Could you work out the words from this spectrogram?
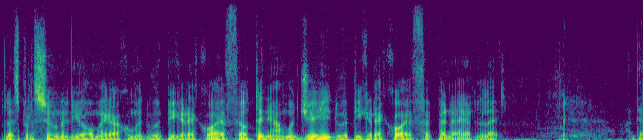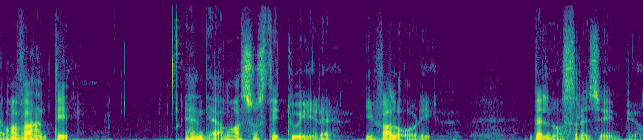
l'espressione di omega come 2πf otteniamo J 2πf per L. Andiamo avanti e andiamo a sostituire i valori del nostro esempio.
